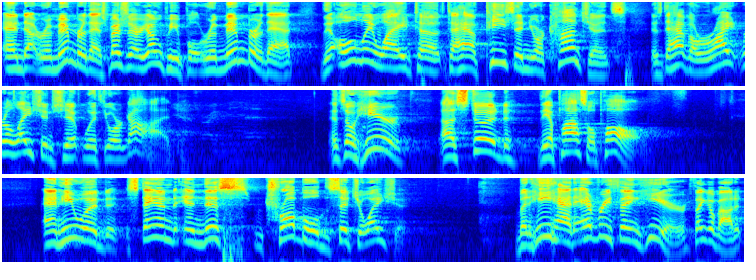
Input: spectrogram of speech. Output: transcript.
and uh, remember that, especially our young people, remember that the only way to, to have peace in your conscience is to have a right relationship with your God. And so here uh, stood the Apostle Paul. And he would stand in this troubled situation. But he had everything here, think about it.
